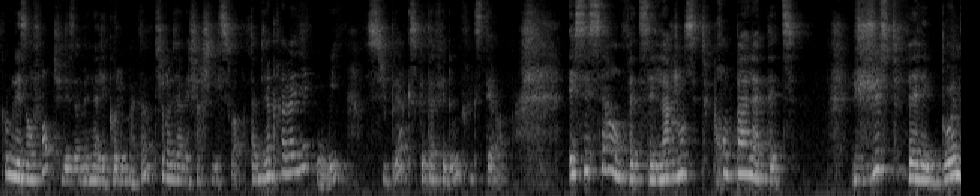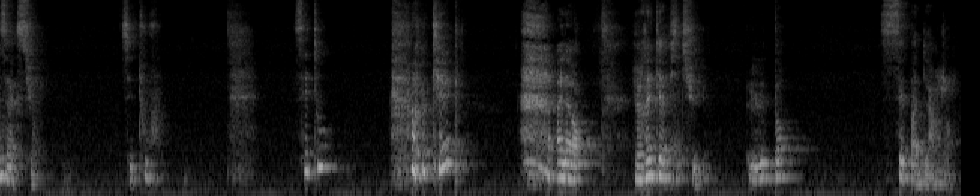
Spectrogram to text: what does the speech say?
comme les enfants, tu les amènes à l'école le matin, tu reviens les chercher le soir. T'as bien travaillé? Oui. Super. Qu'est-ce que tu as fait d'autre Etc. Et c'est ça en fait, c'est l'argent, c'est te prends pas la tête. Juste fais les bonnes actions. C'est tout. C'est tout. ok Alors, je récapitule. Le temps, c'est pas de l'argent.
